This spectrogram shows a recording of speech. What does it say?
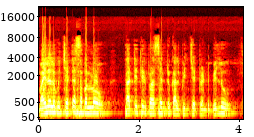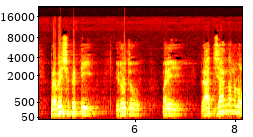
మహిళలకు చట్టసభల్లో థర్టీ త్రీ పర్సెంట్ కల్పించేటువంటి బిల్లు ప్రవేశపెట్టి ఈరోజు మరి రాజ్యాంగంలో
